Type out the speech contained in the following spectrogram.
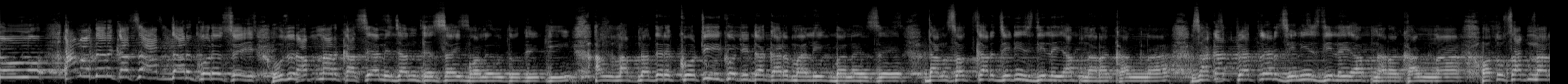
জন্য আমাদের কাছে আবদার করেছে। হুজুর, আপনার কাছে আমি জানতে চাই, বলেন তো দেখি। আল্লাহ আপনাদের কোটি কোটি টাকার মালিক বানাইছে। দান সৎকার জিনিস দিলেই আপনারা খান না। জাকাত পেত্রের জিনিস দিলেই আপনারা খান না। অথচ আপনার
